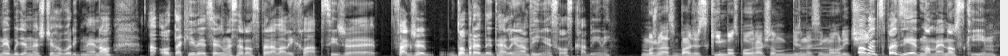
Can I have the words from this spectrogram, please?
nebudeme ešte hovoriť meno a o takých veciach sme sa rozprávali chlapci, že fakt, že dobré detaily nám vyniesol z kabíny. Môžeme ja som povedať, že s kým bol spoluhráčom by sme si mohli, či? Povedz späť jedno meno s kým.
